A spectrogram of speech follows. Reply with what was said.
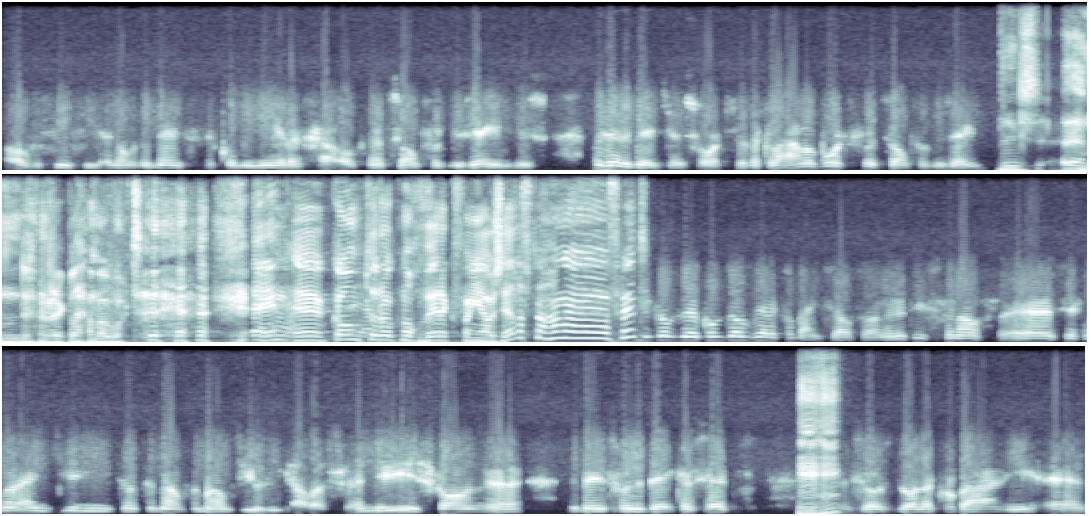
over Sissi. En om de mensen te combineren, ga ook naar het Zandvoort Museum. Dus we zijn een beetje een soort reclamebord voor het Zandvoort Museum. Een reclamebord. en uh, komt er ook nog werk van jou zelf te hangen, Fred? Er komt, er komt ook werk van mij zelf te hangen. Het is vanaf uh, zeg maar eind juni tot en met de maand juli alles. En nu is gewoon uh, de mensen van de BKZ, mm -hmm. zoals Donna Corbani en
